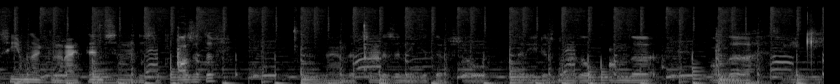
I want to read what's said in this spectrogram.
Seems like the right hand side is the positive and that side is a negative. So the reader is gonna go on the on the thingy.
